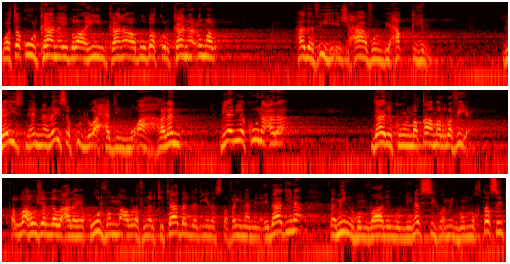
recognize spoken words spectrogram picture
وتقول كان إبراهيم كان أبو بكر كان عمر. هذا فيه إجحاف بحقهم. ليس لأن ليس كل أحد مؤهلا لأن يكون على ذلكم المقام الرفيع. فالله جل وعلا يقول ثم أورثنا الكتاب الذين اصطفينا من عبادنا فمنهم ظالم لنفسه ومنهم مقتصد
